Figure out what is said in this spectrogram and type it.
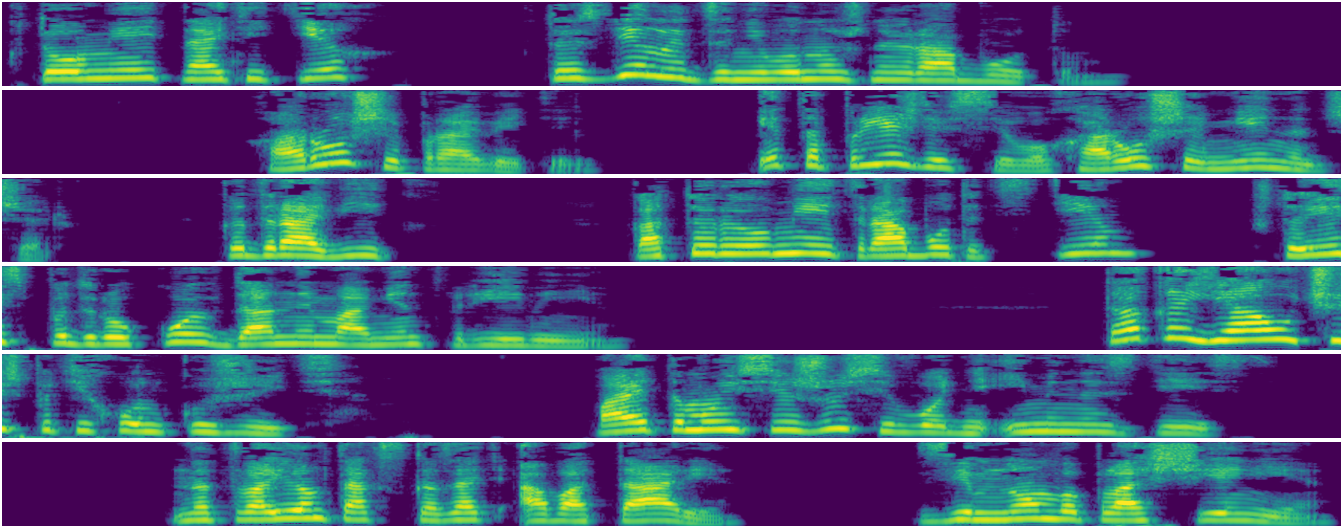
кто умеет найти тех, кто сделает за него нужную работу. Хороший правитель — это прежде всего хороший менеджер, кадровик, который умеет работать с тем, что есть под рукой в данный момент времени. Так и я учусь потихоньку жить, поэтому и сижу сегодня именно здесь на твоем, так сказать, аватаре, земном воплощении,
